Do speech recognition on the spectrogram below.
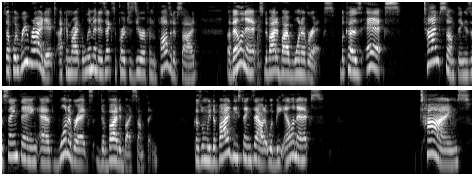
So if we rewrite it, I can write the limit as x approaches 0 from the positive side of ln x divided by 1 over x. Because x times something is the same thing as 1 over x divided by something. Because when we divide these things out, it would be ln x times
